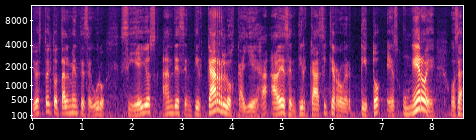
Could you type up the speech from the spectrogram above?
yo, estoy totalmente seguro, si ellos han de sentir, Carlos Calleja ha de sentir casi que Robertito es un héroe. O sea,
